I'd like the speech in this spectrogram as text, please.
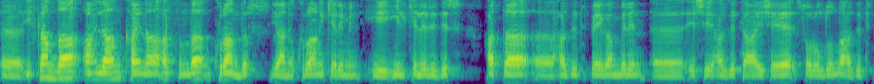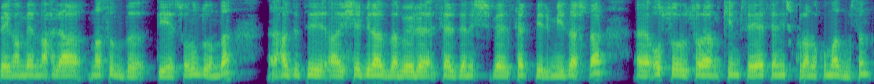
Ee, İslam'da ahlakın kaynağı aslında Kur'an'dır. Yani Kur'an-ı Kerim'in e, ilkeleridir. Hatta e, Hz. Peygamber'in e, eşi Hz. Ayşe'ye sorulduğunda Hz. Peygamber'in ahlakı nasıldı diye sorulduğunda e, Hz. Ayşe biraz da böyle serzeniş ve sert bir mizaçla e, o soru soran kimseye sen hiç Kur'an okumaz mısın?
